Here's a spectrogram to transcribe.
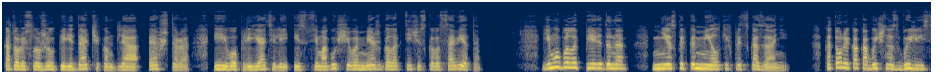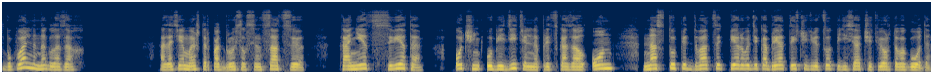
который служил передатчиком для Эштера и его приятелей из Всемогущего Межгалактического Совета. Ему было передано несколько мелких предсказаний, которые, как обычно, сбылись буквально на глазах. А затем Эштер подбросил сенсацию «Конец света», очень убедительно предсказал он, наступит 21 декабря 1954 года.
